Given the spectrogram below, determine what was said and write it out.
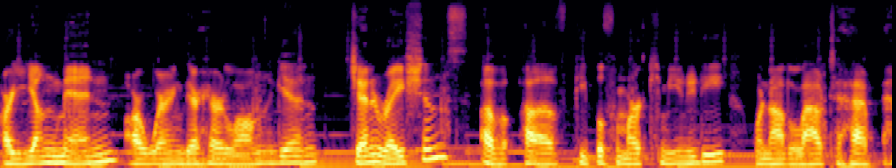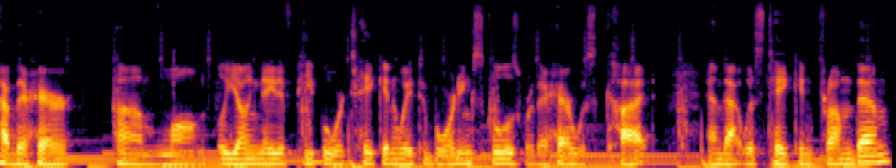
Our young men are wearing their hair long again. Generations of, of people from our community were not allowed to have, have their hair um, long. Young Native people were taken away to boarding schools where their hair was cut and that was taken from them,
